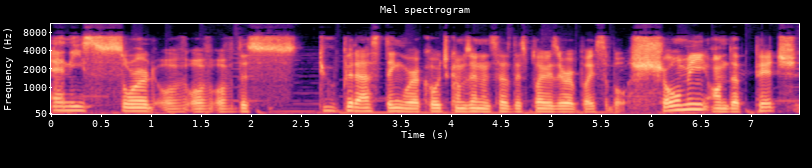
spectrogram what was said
any sort of, of, of this stupid ass thing where a coach comes in and says this player is irreplaceable. Show me on the pitch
